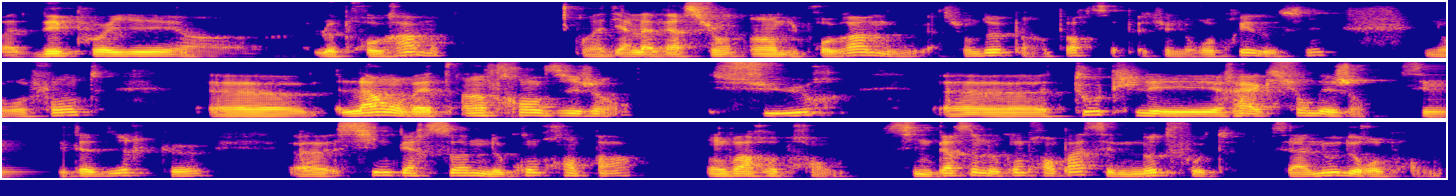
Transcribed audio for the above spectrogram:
va déployer le programme, on va dire la version 1 du programme ou version 2, peu importe, ça peut être une reprise aussi, une refonte. Euh, là, on va être intransigeant sur euh, toutes les réactions des gens. C'est-à-dire que euh, si une personne ne comprend pas, on va reprendre. Si une personne ne comprend pas, c'est notre faute. C'est à nous de reprendre.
